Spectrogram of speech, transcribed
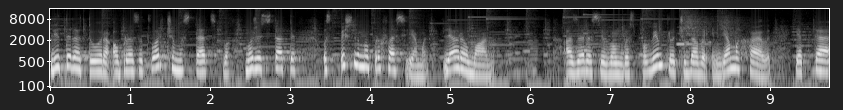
література, образотворче мистецтво можуть стати успішними професіями для Романа. А зараз я вам розповім про чудове ім'я Михайлик, яке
